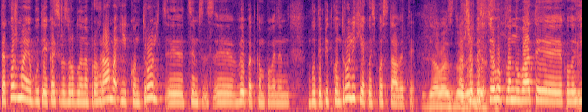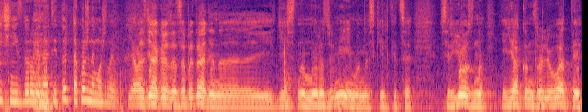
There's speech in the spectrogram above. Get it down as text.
також має бути якась розроблена програма, і контроль е, цим е, випадкам повинен бути під контроль їх якось поставити. Я вас дуже Адже без дякую. цього планувати екологічні і здорові нації то- також неможливо. Я вас дякую за це питання. Дійсно, ми розуміємо, наскільки це серйозно. І як контролювати.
